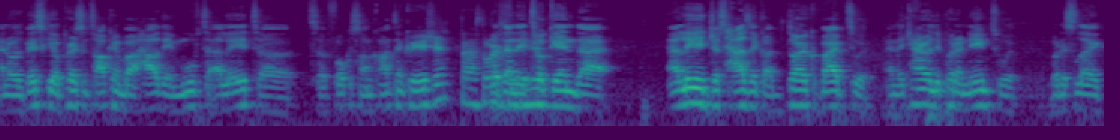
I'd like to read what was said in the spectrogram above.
and it was basically a person talking about how they moved to LA to to focus on content creation, but then they to took in that LA just has like a dark vibe to it, and they can't really put a name to it, but it's like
